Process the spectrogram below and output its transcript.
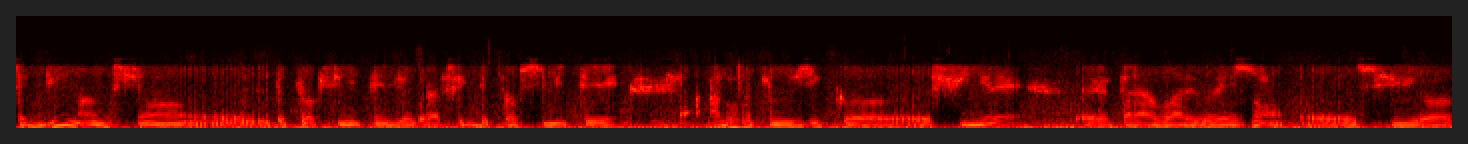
cette dimension de proximité géographique, de proximité anthropologique finirait par avoir raison sur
